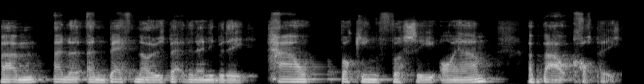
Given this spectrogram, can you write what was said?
Um, and, uh, and Beth knows better than anybody how fucking fussy I am about copy.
